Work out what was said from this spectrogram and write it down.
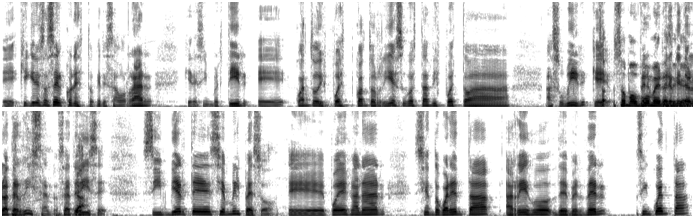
eh, ¿qué quieres hacer con esto? ¿Quieres ahorrar? ¿Quieres invertir? Eh, ¿cuánto, dispuesto, ¿Cuánto riesgo estás dispuesto a asumir? Que, So- somos pero- boomers, Pero que, que- te lo aterrizan. O sea, te Ya. dice, si inviertes 100 mil pesos, eh, puedes ganar 140 a riesgo de perder 50.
